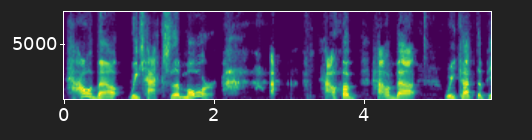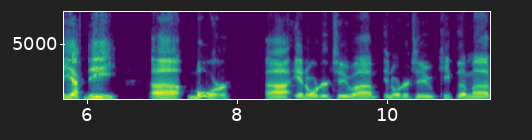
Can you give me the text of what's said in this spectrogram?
How about we tax them more? How how about we cut the pfd uh, more uh, in order to uh, in order to keep them uh,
